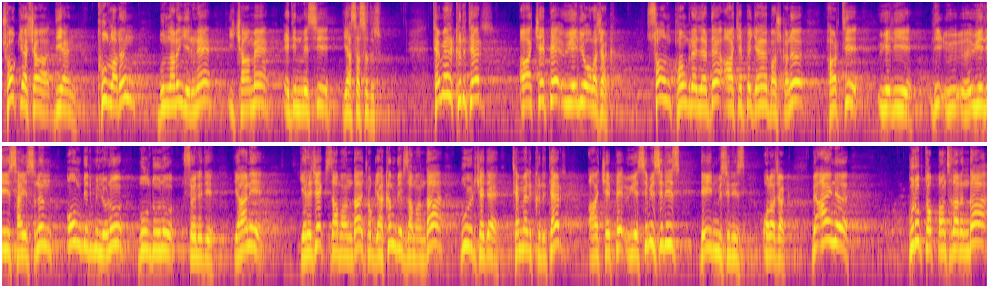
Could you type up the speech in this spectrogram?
çok yaşa diyen kulların bunların yerine ikame edilmesi yasasıdır. Temel kriter AKP üyeliği olacak. Son kongrelerde AKP Genel Başkanı parti üyeliği üyeliği sayısının 11 milyonu bulduğunu söyledi. Yani gelecek zamanda çok yakın bir zamanda bu ülkede temel kriter AKP üyesi misiniz, değil misiniz olacak. Ve aynı grup toplantılarında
